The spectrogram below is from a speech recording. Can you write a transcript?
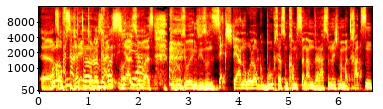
äh, aufgedeckt oder keine, sowas? ja, Ja. sowas, wo du so irgendwie so einen Sechs-Sterne-Urlaub gebucht hast und kommst dann an und dann hast du noch nicht mal Matratzen.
